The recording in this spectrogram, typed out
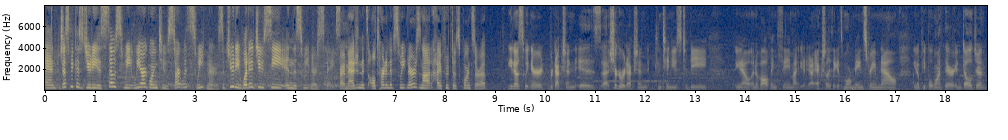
And just because Judie is so sweet, we are going to start with sweeteners. So, Judie, what did you see in the sweeteners space? I imagine it's alternative sweeteners, not high fructose corn syrup. You know, sweetener reduction is uh, sugar reduction continues to be you know an evolving theme I, I, actually think it's more mainstream now you know people want their indulgent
